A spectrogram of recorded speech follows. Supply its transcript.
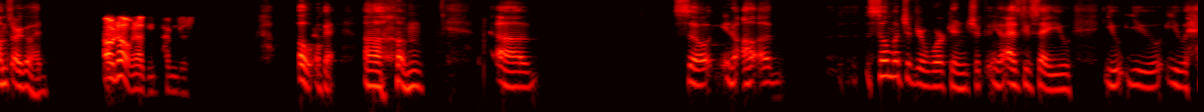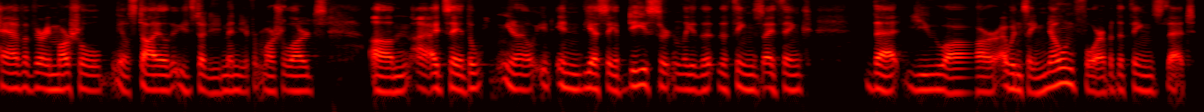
I'm sorry. Go ahead. Oh no, nothing. I'm just. Oh, okay. Um, uh, so you know, uh, so much of your work in, you know, as you say, you you you you have a very martial, you know, style that you've studied many different martial arts. Um, I'd say the, you know, in, in the SAFD, certainly the the things I think that you are, I wouldn't say known for, but the things that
